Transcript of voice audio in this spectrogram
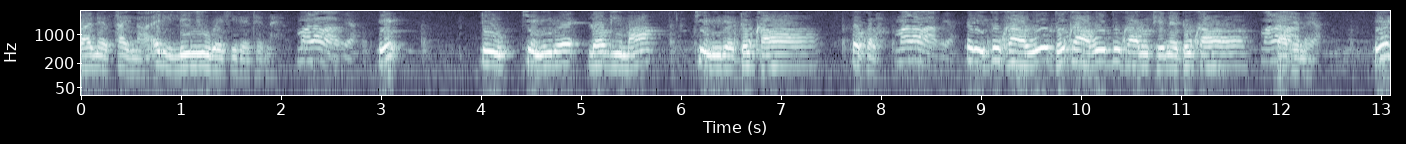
တိုင်းနဲ့ဆိုင်တာအဲ့ဒီ၄မျိုးပဲရှိတယ်ထင်တယ်မှန်ပါပါဗျာဟင်သူဖြစ်နေတဲ့လောကီမှာဖြစ်နေတဲ့ဒုက္ခဟုတ်ကလားမှန်ပါပါဗျာအဲ့ဒီဒုက္ခကိုဒုက္ခကိုဒုက္ခလို့ထင်တဲ့ဒုက္ခမှန်ပါပါထင်တယ်ဗျာဟင်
